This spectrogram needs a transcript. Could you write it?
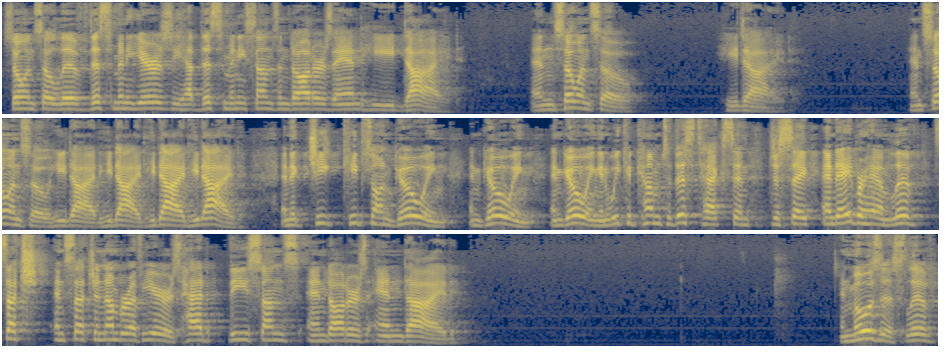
So and so lived this many years, he had this many sons and daughters, and he died. And so and so, he died. And so and so, he died, he died, he died, he died. And it keeps on going and going and going. And we could come to this text and just say, and Abraham lived such and such a number of years, had these sons and daughters, and died. And Moses lived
